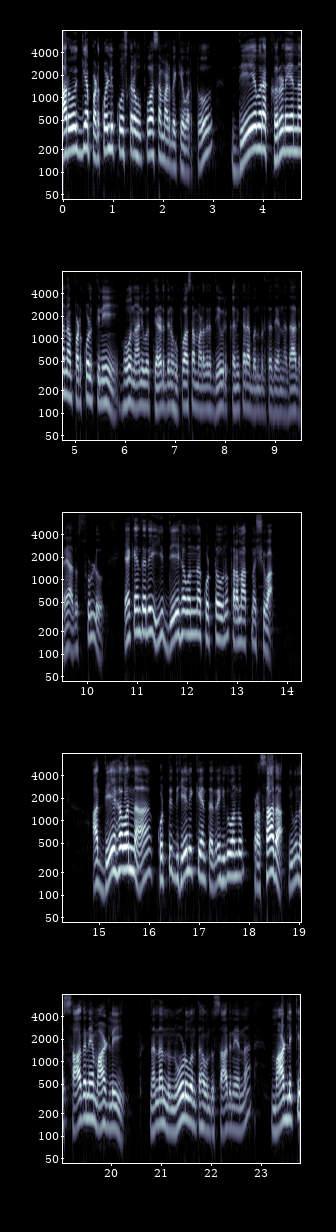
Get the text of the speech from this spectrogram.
ಆರೋಗ್ಯ ಪಡ್ಕೊಳ್ಳಿಕ್ಕೋಸ್ಕರ ಉಪವಾಸ ಮಾಡಬೇಕೇ ಹೊರತು ದೇವರ ಕರುಣೆಯನ್ನು ನಾನು ಪಡ್ಕೊಳ್ತೀನಿ ಓ ನಾನಿವತ್ತು ಎರಡು ದಿನ ಉಪವಾಸ ಮಾಡಿದ್ರೆ ದೇವ್ರಿಗೆ ಕನಿಕರ ಬಂದ್ಬಿಡ್ತದೆ ಅನ್ನೋದಾದರೆ ಅದು ಸುಳ್ಳು. ಯಾಕೆಂದರೆ ಈ ದೇಹವನ್ನು ಕೊಟ್ಟವನು ಪರಮಾತ್ಮ ಶಿವ. ಆ ದೇಹವನ್ನು ಕೊಟ್ಟಿದ್ದು ಏನಕ್ಕೆ ಅಂತಂದರೆ ಇದು ಒಂದು ಪ್ರಸಾದ ಇವನು ಸಾಧನೆ ಮಾಡಲಿ. ನನ್ನನ್ನು ನೋಡುವಂತಹ ಒಂದು ಸಾಧನೆಯನ್ನು ಮಾಡಲಿಕ್ಕೆ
